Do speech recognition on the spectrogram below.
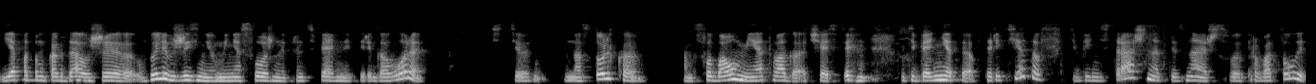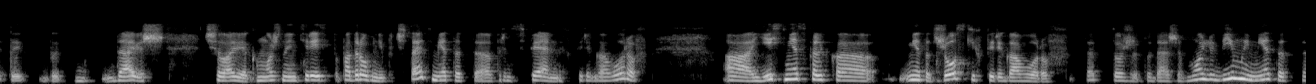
я потом, когда уже были в жизни у меня сложные принципиальные переговоры, э, настолько там, слабоумие отвага отчасти. У тебя нет авторитетов, тебе не страшно, ты знаешь свою правоту, и ты давишь человека. Можно интереснее, поподробнее почитать метод э, принципиальных переговоров. А, есть несколько метод жестких переговоров, да, тоже туда же. Мой любимый метод, э,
